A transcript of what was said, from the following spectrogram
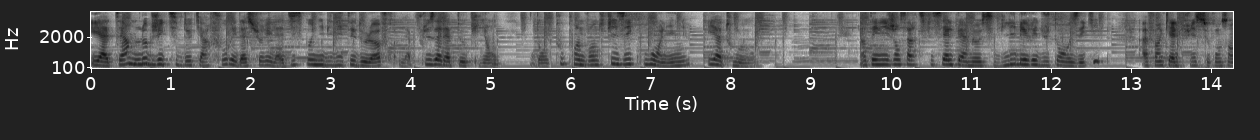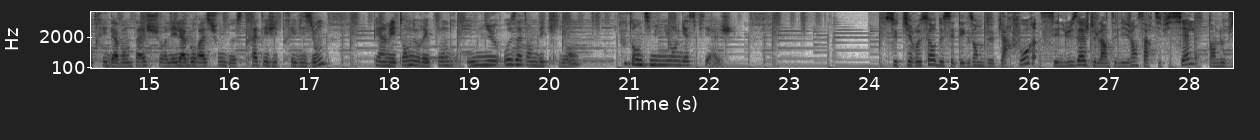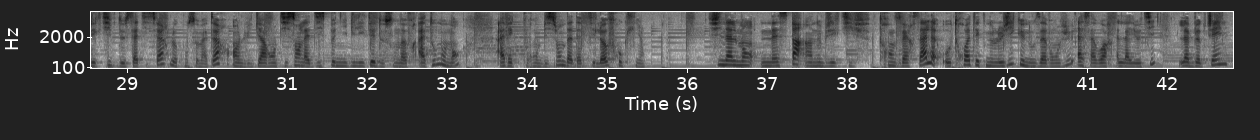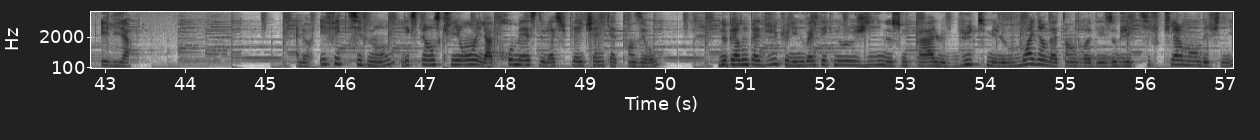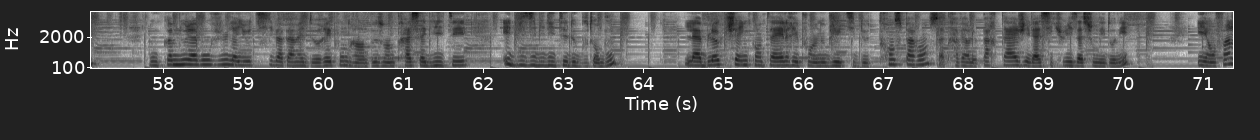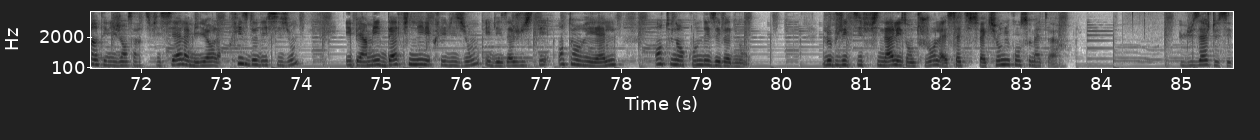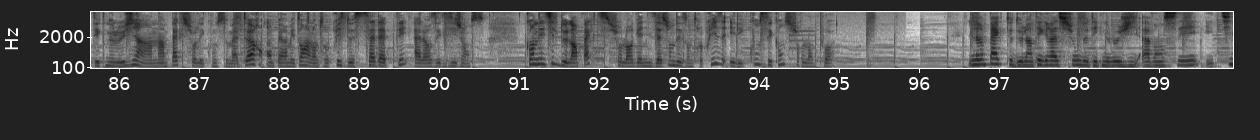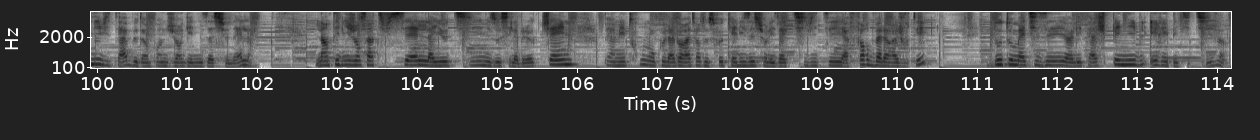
Et à terme, l'objectif de Carrefour est d'assurer la disponibilité de l'offre la plus adaptée aux clients, dans tout point de vente physique ou en ligne, et à tout moment. L'intelligence artificielle permet aussi de libérer du temps aux équipes afin qu'elles puissent se concentrer davantage sur l'élaboration de stratégies de prévision, permettant de répondre au mieux aux attentes des clients tout en diminuant le gaspillage. Ce qui ressort de cet exemple de Carrefour, c'est l'usage de l'intelligence artificielle dans l'objectif de satisfaire le consommateur en lui garantissant la disponibilité de son offre à tout moment, avec pour ambition d'adapter l'offre au client. Finalement, n'est-ce pas un objectif transversal aux trois technologies que nous avons vues, à savoir l'IoT, la blockchain et l'IA Alors effectivement, l'expérience client est la promesse de la supply chain 4.0. Ne perdons pas de vue que les nouvelles technologies ne sont pas le but mais le moyen d'atteindre des objectifs clairement définis. Donc comme nous l'avons vu, l'IoT va permettre de répondre à un besoin de traçabilité et de visibilité de bout en bout, la blockchain, quant à elle, répond à un objectif de transparence à travers le partage et la sécurisation des données. Et enfin, l'intelligence artificielle améliore la prise de décision et permet d'affiner les prévisions et de les ajuster en temps réel en tenant compte des événements. L'objectif final étant toujours la satisfaction du consommateur. L'usage de ces technologies a un impact sur les consommateurs en permettant à l'entreprise de s'adapter à leurs exigences. Qu'en est-il de l'impact sur l'organisation des entreprises et les conséquences sur l'emploi? L'impact de l'intégration de technologies avancées est inévitable d'un point de vue organisationnel. L'intelligence artificielle, l'IoT, mais aussi la blockchain permettront aux collaborateurs de se focaliser sur les activités à forte valeur ajoutée, d'automatiser euh, les tâches pénibles et répétitives.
